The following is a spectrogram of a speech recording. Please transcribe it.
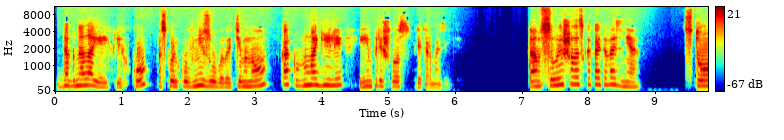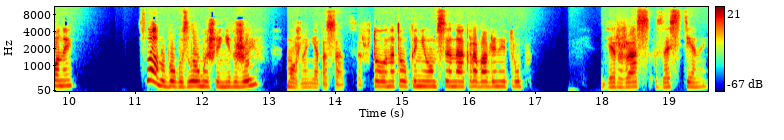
Догнала я их легко, поскольку внизу было темно, как в могиле, и им пришлось притормозить. Там слышалась какая-то возня, стоны. Слава богу, злоумышленник жив, можно не опасаться, что натолкнемся на окровавленный труп. Держась за стены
